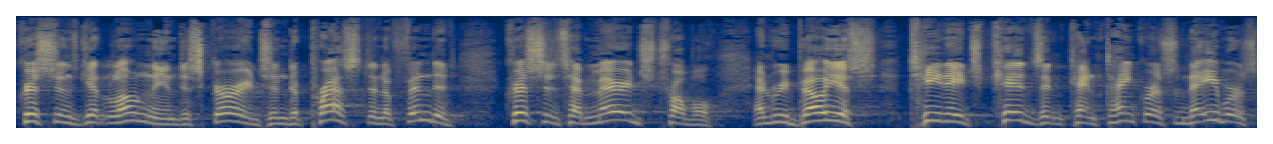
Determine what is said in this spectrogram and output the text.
Christians get lonely and discouraged and depressed and offended. Christians have marriage trouble and rebellious teenage kids and cantankerous neighbors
